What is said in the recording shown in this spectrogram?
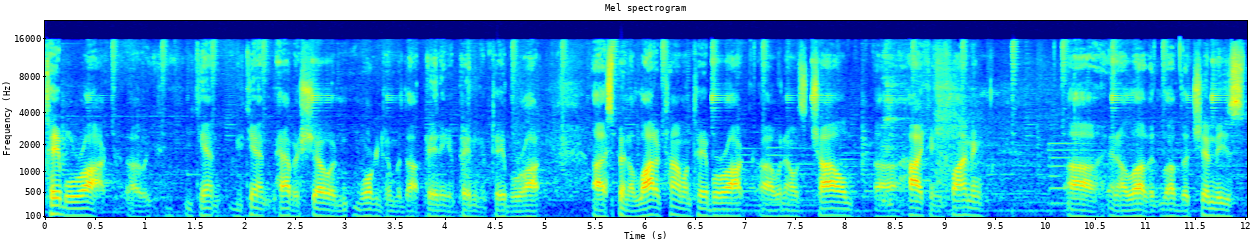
table rock. you, can't, you can't have a show in Morganton without painting a painting of table rock. I spent a lot of time on Table Rock uh, when I was a child, uh, hiking, climbing, uh, and I love it. Love the chimneys,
